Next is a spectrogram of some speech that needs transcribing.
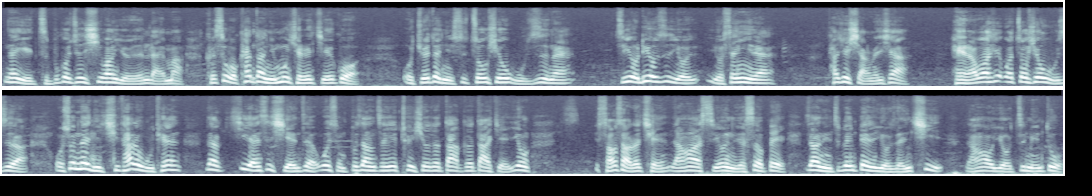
那也只不过就是希望有人来嘛。可是我看到你目前的结果，我觉得你是周休五日呢，只有六日有有生意呢。”他就想了一下。嘿了，我我周休五日啊！我说，那你其他的五天，那既然是闲着，为什么不让这些退休的大哥大姐用少少的钱，然后使用你的设备，让你这边变得有人气，然后有知名度？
